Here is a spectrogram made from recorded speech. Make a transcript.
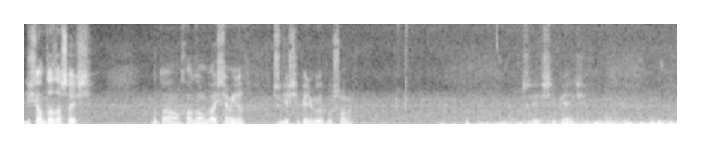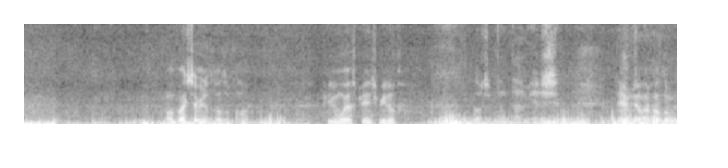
10 za 6. No to chodzą 20 minut. 35 były puszczone. 35. No 20 minut chodzą panowie. Filmu jest 5 minut. Zobaczymy tam dalej jeść. Nie wiem gdzie one chodzą.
